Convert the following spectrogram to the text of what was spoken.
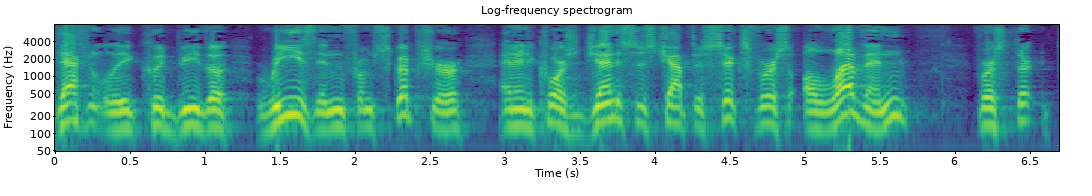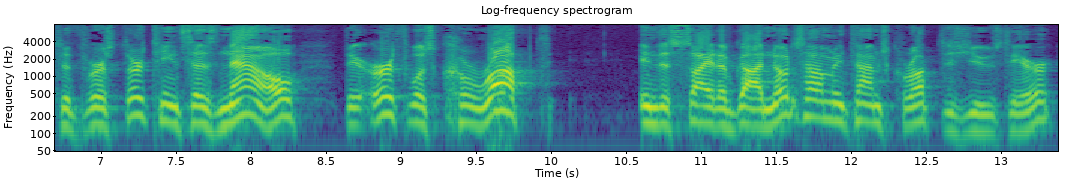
definitely could be the reason from Scripture. And of course, Genesis chapter 6, verse 11 verse thir- to verse 13 says, Now the earth was corrupt in the sight of God. Notice how many times corrupt is used here.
